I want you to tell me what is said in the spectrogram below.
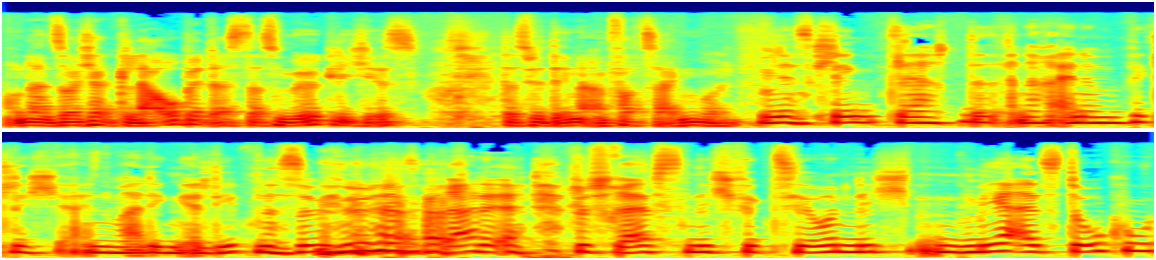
und ein solcher Glaube, dass das möglich ist, dass wir den einfach zeigen wollen. Das klingt nach, nach einem wirklich einmaligen Erlebnis, so wie du das gerade beschreibst. Nicht Fiktion, nicht mehr als Doku.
